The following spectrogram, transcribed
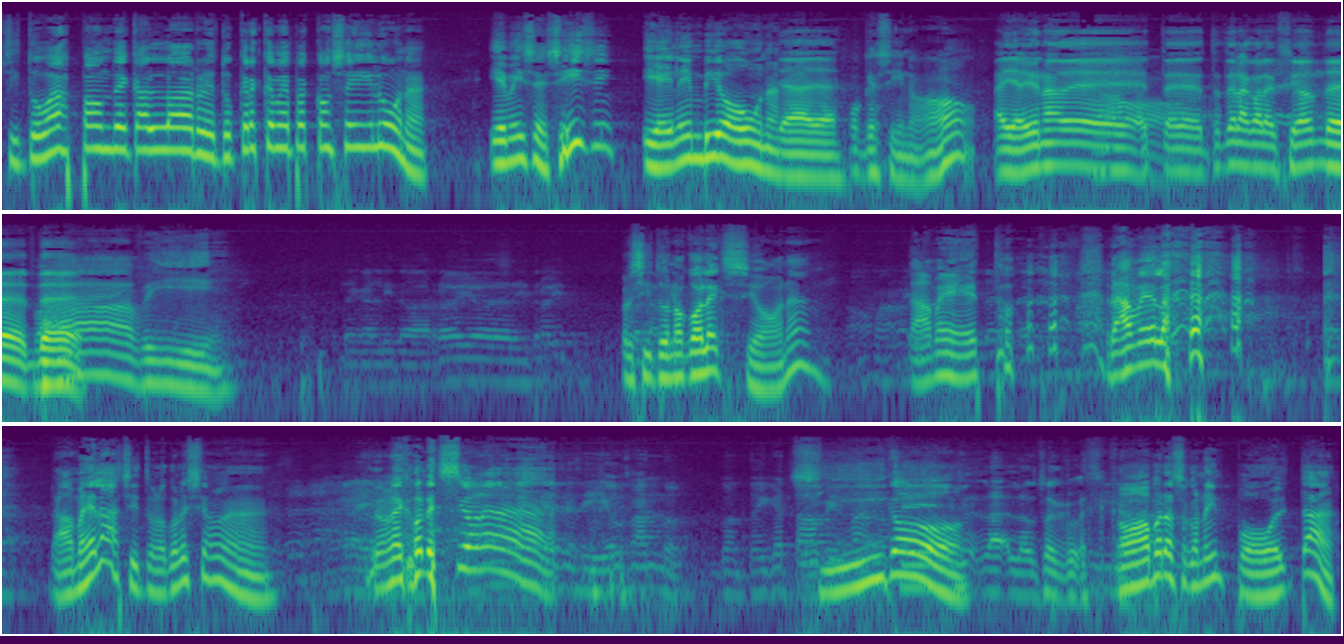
si tú vas para donde Carlos Arroyo, ¿tú crees que me puedes conseguir una? Y él me dice, sí, sí. Y ahí le envío una. Ya, ya. Porque si no, Ahí hay una de, este, esta es de la colección de, de papi. Pero si tú no coleccionas, dame esto. Dámela. Dámela si tú no coleccionas. Tú no me coleccionas. Chico. La- la- No, pero eso no importa.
